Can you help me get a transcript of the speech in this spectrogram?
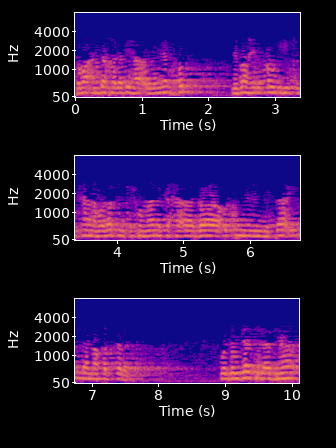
سواء دخل بها أو لم يدخل. بظاهر قوله سبحانه ولا تنكحوا ما نكح آباؤكم من النساء إلا ما قد سلف وزوجات الأبناء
